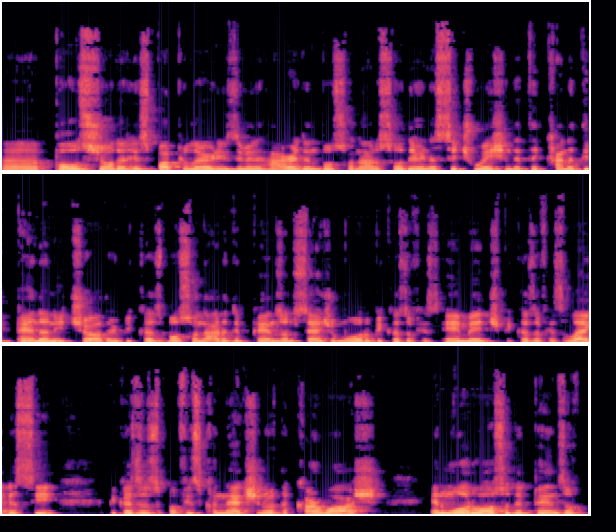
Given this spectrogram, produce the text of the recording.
Uh, polls show that his popularity is even higher than Bolsonaro. So they're in a situation that they kind of depend on each other because Bolsonaro depends on Sergio Moro because of his image, because of his legacy, because of his connection with the car wash. And Moro also depends of,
